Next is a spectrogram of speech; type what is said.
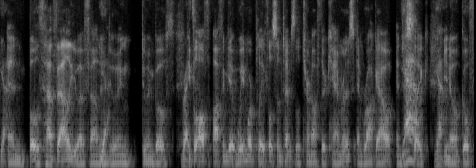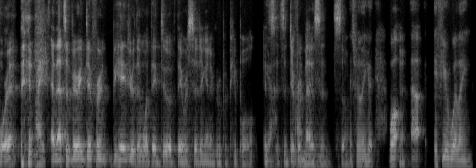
yeah and both have value i've found yeah. in doing doing both right. people often get way more playful sometimes they'll turn off their cameras and rock out and just yeah. like yeah. you know go for it right and that's a very different behavior than what they do if they were sitting in a group of people it's yeah. it's a different medicine so it's really good well uh, if you're willing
